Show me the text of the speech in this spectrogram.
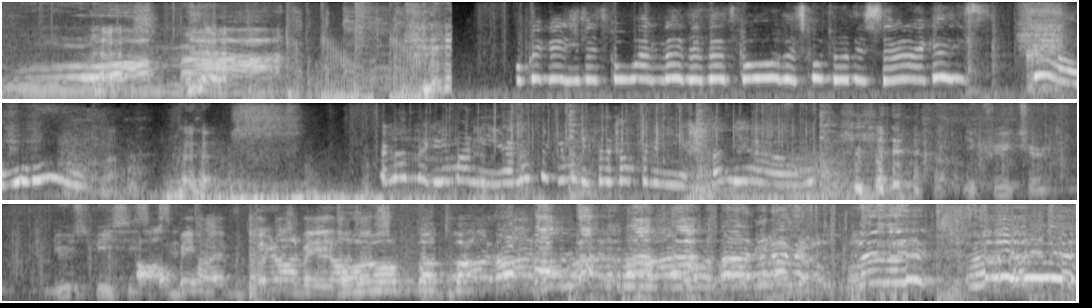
Um, uh, Okay, guys, let's go. Let's, let's go. Let's go do this, uh, guys. Yeah, woohoo. I love making money. I love making money for the company. Yeah. oh, new creature. New species. Oh, is beehive. Don't You're not- touch me. you're Don't not- Oh, touch. ba- Don't touch. ba-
